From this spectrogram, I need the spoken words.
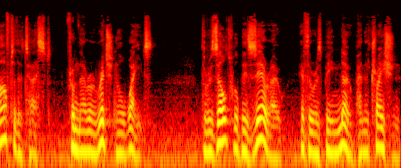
after the test from their original weight. The result will be zero if there has been no penetration.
